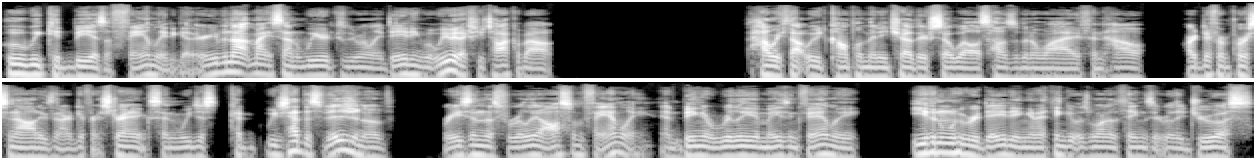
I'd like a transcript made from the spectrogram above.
who we could be as a family together. Even though it might sound weird because we were only dating, but we would actually talk about how we thought we would complement each other so well as husband and wife and how our different personalities and our different strengths. And we just could, we just had this vision of raising this really awesome family and being a really amazing family, even when we were dating. And I think it was one of the things that really drew us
